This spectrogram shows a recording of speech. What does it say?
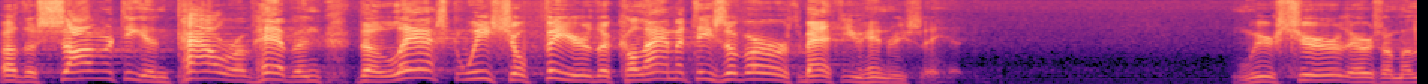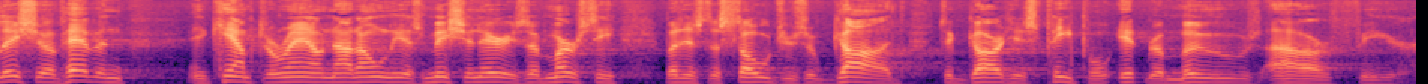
of the sovereignty and power of heaven, the less we shall fear the calamities of earth, Matthew Henry said. We're sure there's a militia of heaven encamped around not only as missionaries of mercy, but as the soldiers of God to guard his people. It removes our fear.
